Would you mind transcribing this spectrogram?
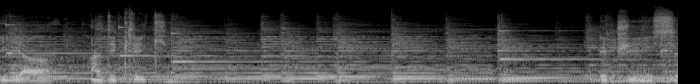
il y a un déclic. Et puis c'est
